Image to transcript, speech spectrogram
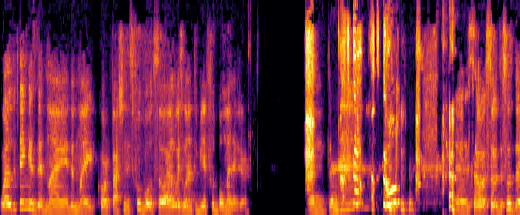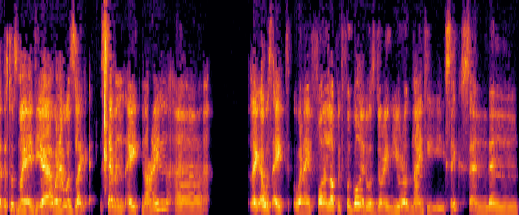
Well the thing is that my that my core passion is football so i always wanted to be a football manager. And uh, that's cool, uh, so so this was the this was my idea when i was like seven eight nine uh, like i was eight when i fall in love with football. It was during euro 96 and then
